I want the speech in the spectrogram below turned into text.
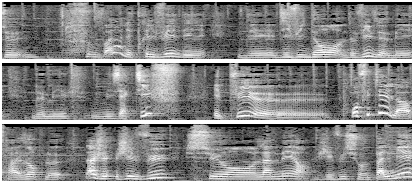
voilà, de prélever des, dividendes, de vivre de mes, actifs, et puis euh, profiter. Là, par exemple, là, j'ai vu sur la mer, j'ai vu sur un palmier.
